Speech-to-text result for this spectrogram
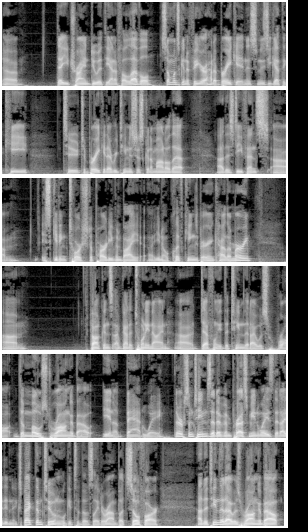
uh, that you try and do at the NFL level, someone's going to figure out how to break it, and as soon as you got the key to to break it, every team is just going to model that. Uh, this defense um, is getting torched apart even by uh, you know Cliff Kingsbury and Kyler Murray. Um, Falcons, I've got at 29. Uh, definitely the team that I was wrong, the most wrong about in a bad way. There are some teams that have impressed me in ways that I didn't expect them to, and we'll get to those later on. But so far, uh, the team that I was wrong about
